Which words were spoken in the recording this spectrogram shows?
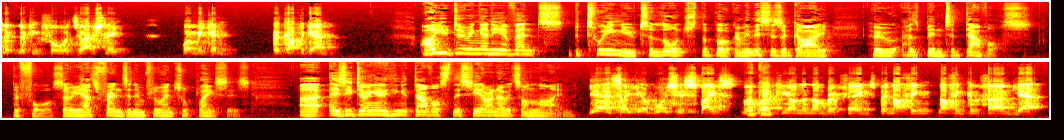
look, looking forward to actually when we can hook up again. Are you doing any events between you to launch the book? I mean, this is a guy who has been to Davos before, so he has friends in influential places. Uh, is he doing anything at Davos this year? I know it's online. Yeah, so yeah, watch this space. We're okay. working on a number of things, but nothing nothing confirmed yet.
